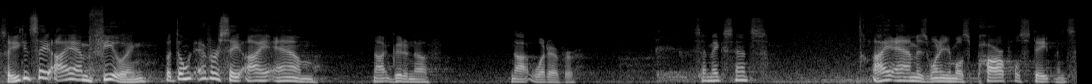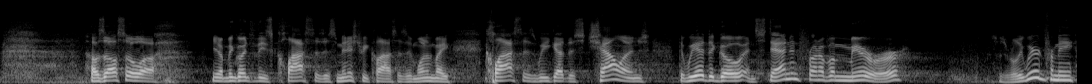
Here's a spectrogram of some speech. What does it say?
So you can say, I am feeling, but don't ever say, I am not good enough, not whatever. Does that make sense? I am is one of your most powerful statements. I was also, uh, you know, I've been going to these classes, these ministry classes. In one of my classes, we got this challenge that we had to go and stand in front of a mirror. This was really weird for me,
